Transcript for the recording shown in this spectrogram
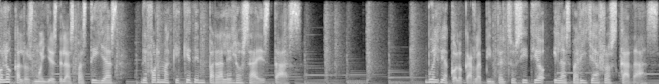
Coloca los muelles de las pastillas de forma que queden paralelos a estas. Vuelve a colocar la pinza en su sitio y las varillas roscadas.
